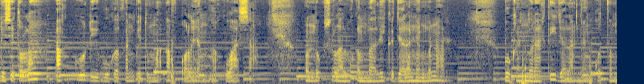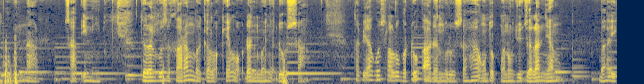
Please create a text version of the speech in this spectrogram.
Di situlah aku dibukakan pintu maaf oleh yang maha kuasa untuk selalu kembali ke jalan yang benar. Bukan berarti jalan yang kutempuh benar saat ini. Jalanku sekarang berkelok-kelok dan banyak dosa. Tapi aku selalu berdoa dan berusaha untuk menuju jalan yang baik.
